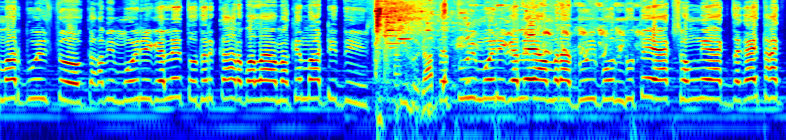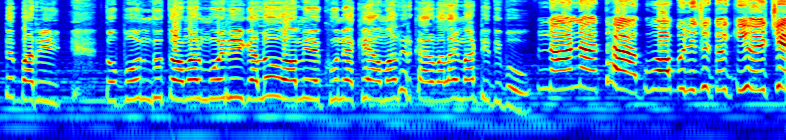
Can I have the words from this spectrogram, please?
আমার বলতো আমি মরি গেলে তোদের কারবালায় আমাকে মাটি দিস। যাতে তুই মরি গেলে আমরা দুই বন্ধুতে একসঙ্গে এক জায়গায় থাকতে পারি। তো বন্ধু তো আমার মরি গেল আমি এখন একে আমাদের কারবালায় মাটি দিব। না না থাক ও বলেছে তো কি হয়েছে?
